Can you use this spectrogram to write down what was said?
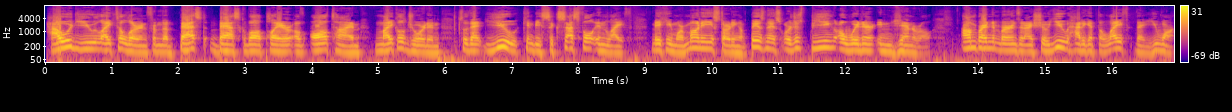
How would you like to learn from the best basketball player of all time, Michael Jordan, so that you can be successful in life, making more money, starting a business, or just being a winner in general? I'm Brendan Burns, and I show you how to get the life that you want.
